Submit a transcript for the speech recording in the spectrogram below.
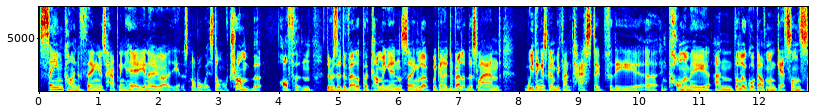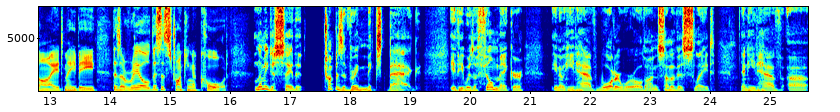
same kind of thing is happening here. You know, uh, it's not always Donald Trump, but often there is a developer coming in saying, look, we're going to develop this land. We think it's going to be fantastic for the uh, economy, and the local government gets on side, maybe. There's a real, this is striking a chord. Let me just say that Trump is a very mixed bag. If he was a filmmaker, you know, he'd have Waterworld on some of his slate, and he'd have. Uh,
